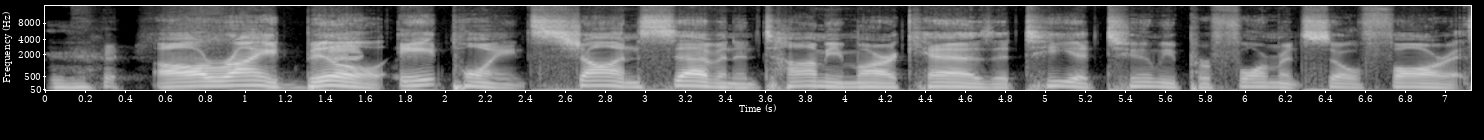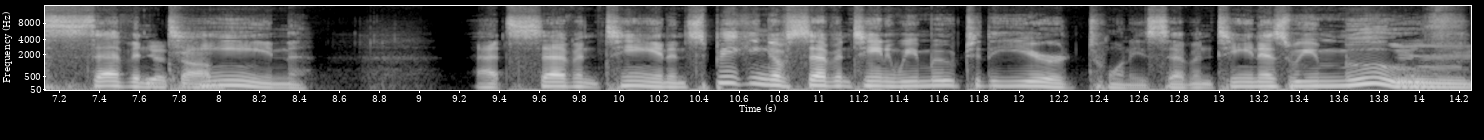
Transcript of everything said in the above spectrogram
All right, Bill, eight points. Sean, seven. And Tommy Marquez, a Tia Toomey performance so far at 17. At 17. And speaking of 17, we move to the year 2017 as we move hmm.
